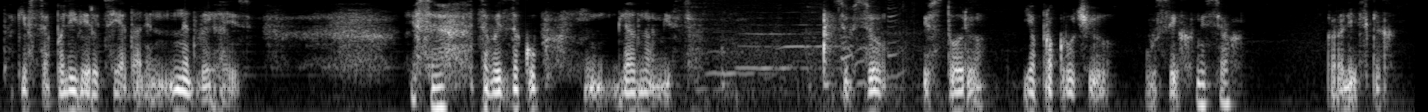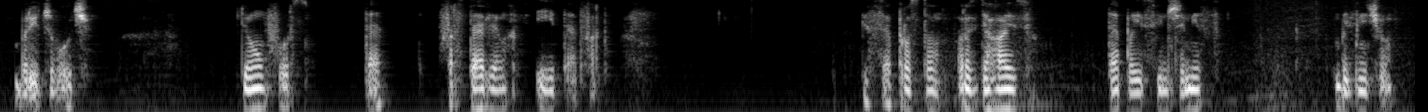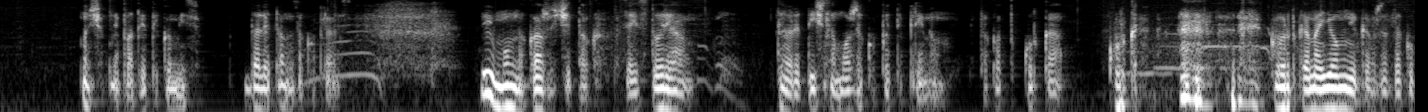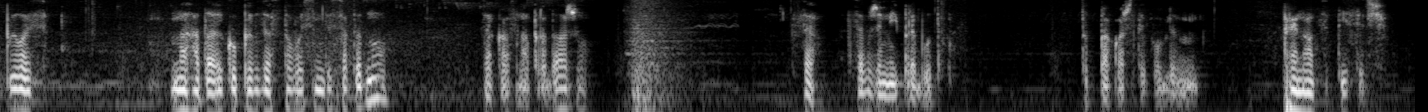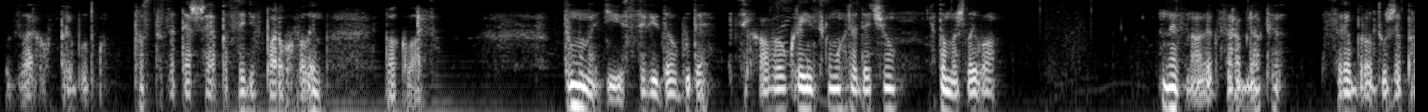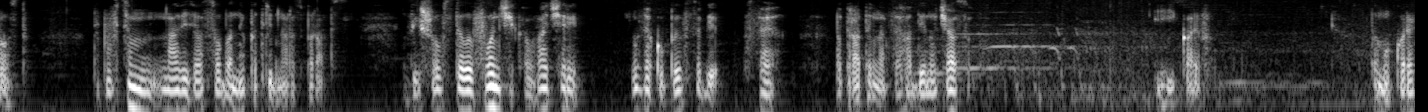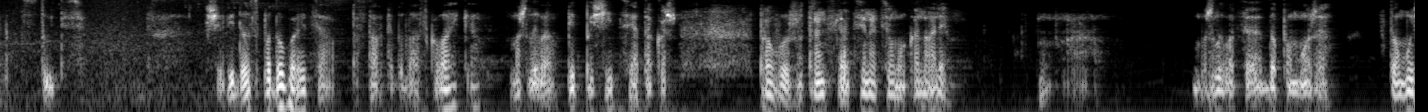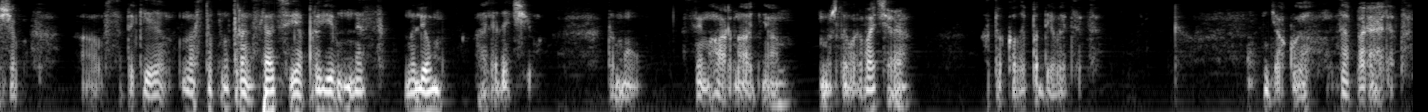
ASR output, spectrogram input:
Так і все, по лівій руці я далі не двигаюсь. І все, це весь закуп для одного місця. Цю всю історію я прокручую в усіх місцях королівських Брідж Watch, Тріумфорс, Тет, Ферстерлінг і Тетфорд. І все, просто роздягаюсь, тепаюсь в інше місце. Без нічого. Ну, щоб не платити комісію. Далі там закупляюсь. І, умовно кажучи, так, ця історія теоретично може купити преміум. Так от курка. Курка. Куртка найомника вже закупилась. Нагадаю, купив за 181. Заказ на продажу. Все, це вже мій прибуток. Тут також, типу, блін, 13 тисяч зверху прибутку. Просто за те, що я посидів пару хвилин поклацав. Тому надіюсь, це відео буде цікаве українському глядачу, хто, можливо, не знав, як заробляти серебро дуже просто. Типу, в цьому навіть особо не потрібно розбиратися. Зайшов з телефончика ввечері, закупив собі все, потратив на це годину часу. І кайф. Тому користуйтесь. Якщо відео сподобається, поставте, будь ласка, лайки. Можливо, підпишіться. Я також проводжу трансляції на цьому каналі. Можливо, це допоможе в тому, щоб все-таки наступну трансляцію я провів не з нульом глядачів. Тому всім гарного дня, можливо, вечора, хто коли подивиться це. Дякую за перегляд.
